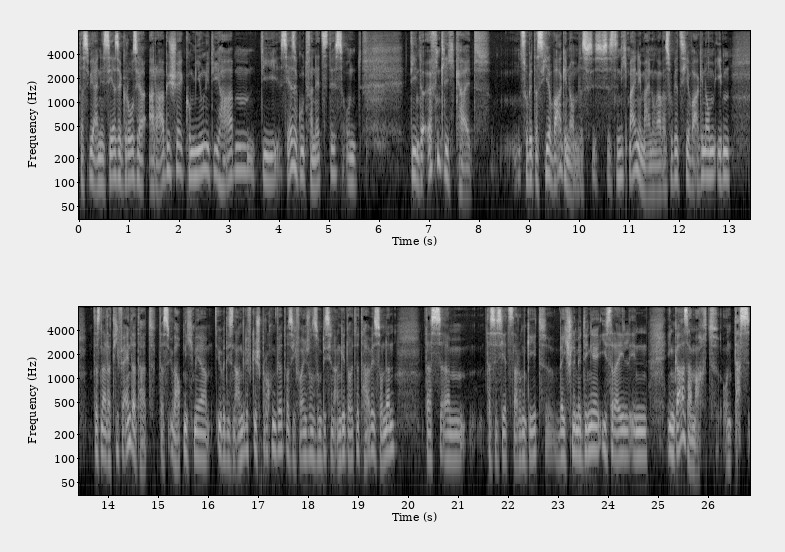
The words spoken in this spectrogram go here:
dass wir eine sehr, sehr große arabische Community haben, die sehr, sehr gut vernetzt ist und die in der Öffentlichkeit, so wird das hier wahrgenommen, das ist, das ist nicht meine Meinung, aber so wird es hier wahrgenommen, eben das Narrativ verändert hat, dass überhaupt nicht mehr über diesen Angriff gesprochen wird, was ich vorhin schon so ein bisschen angedeutet habe, sondern dass, ähm, dass es jetzt darum geht, welche schlimme Dinge Israel in, in Gaza macht. Und das,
